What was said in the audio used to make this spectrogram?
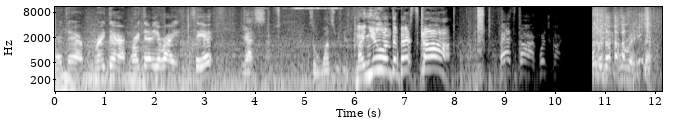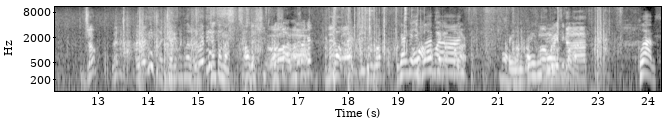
Right there. Right there. Right there to your right. See it? Yes. So once we get My new and the best car! Fast car. Push car. already. Joe? Ready? Are you ready? Are you ready? Gentlemen. Oh, the shit. Oh, sorry, one second. Go. Hey, can you go? You gotta get your Oh, gloves oh my God, on. color. Crazy, crazy, Oh crazy. my Crazy color. god. Gloves.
